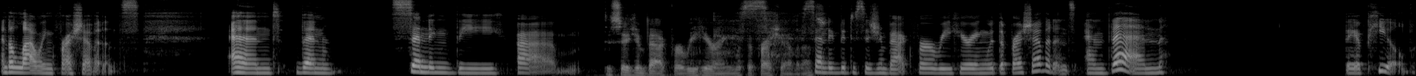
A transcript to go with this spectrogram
and allowing fresh evidence. And then sending the um, Decision back for a rehearing with the fresh evidence. sending the decision back for a rehearing with the fresh evidence. And then they appealed.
